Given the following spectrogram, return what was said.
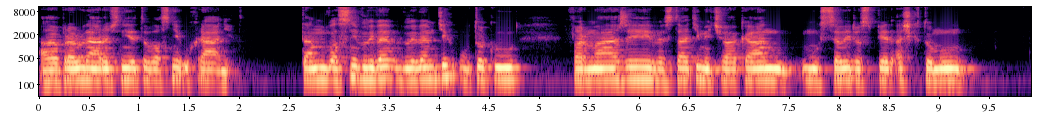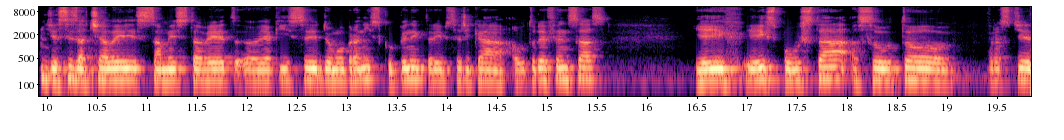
ale opravdu náročný je to vlastně uchránit. Tam vlastně vlivem, vlivem těch útoků farmáři ve státě Michoacán museli dospět až k tomu, že si začali sami stavět eh, jakýsi domobraný skupiny, který se říká autodefensas. Je jich, je jich spousta a jsou to prostě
